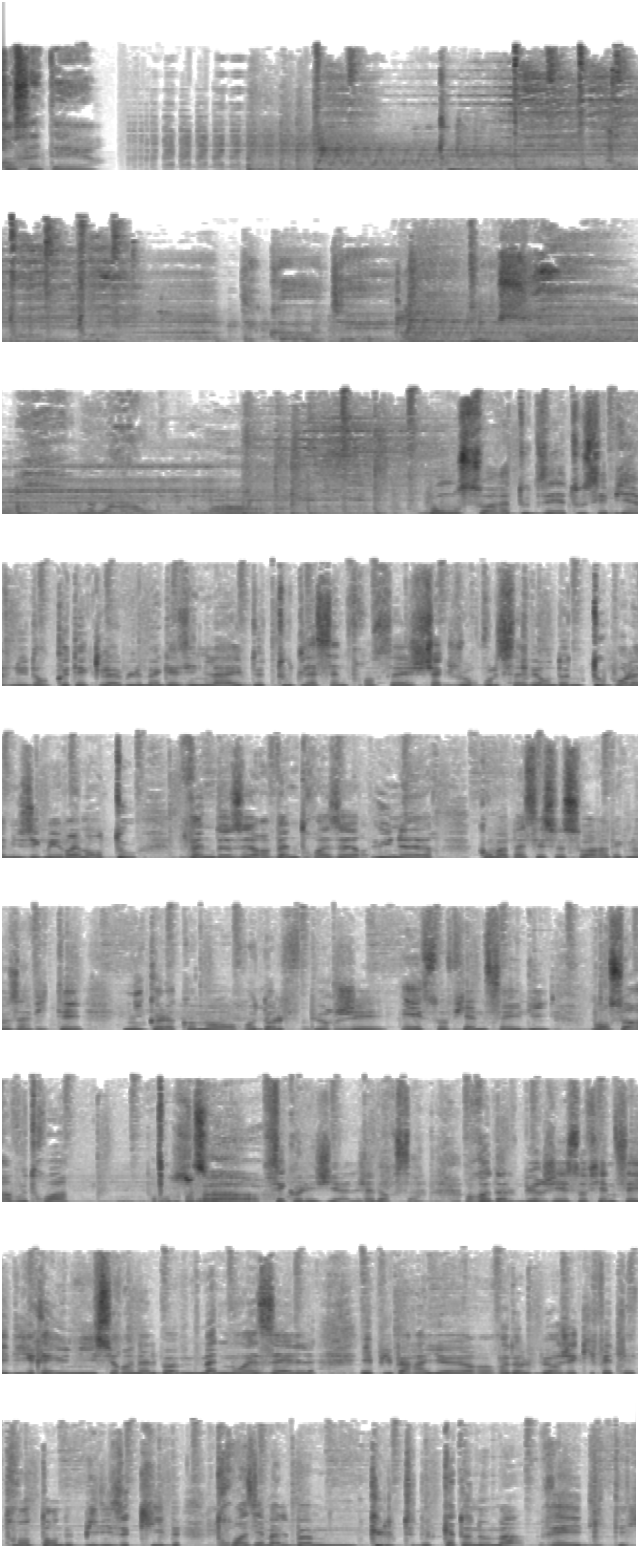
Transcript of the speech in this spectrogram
France Inter. Bonsoir. Waouh Bonsoir à toutes et à tous et bienvenue dans Côté Club, le magazine live de toute la scène française. Chaque jour, vous le savez, on donne tout pour la musique, mais vraiment tout. 22h, 23h, 1h qu'on va passer ce soir avec nos invités, Nicolas Comment, Rodolphe Burger et Sofiane Saïdi. Bonsoir à vous trois. Bonsoir. C'est collégial, j'adore ça. Rodolphe Burger et Sofiane Saïdi réunis sur un album, Mademoiselle. Et puis par ailleurs, Rodolphe Burger qui fête les 30 ans de Billy the Kid, troisième album culte de Katonoma, réédité.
